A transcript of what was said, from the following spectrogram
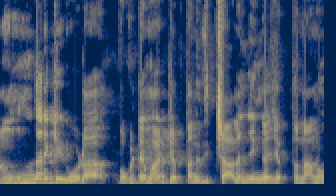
అందరికీ కూడా ఒకటే మాట చెప్తాను ఇది ఛాలెంజింగ్గా చెప్తున్నాను.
